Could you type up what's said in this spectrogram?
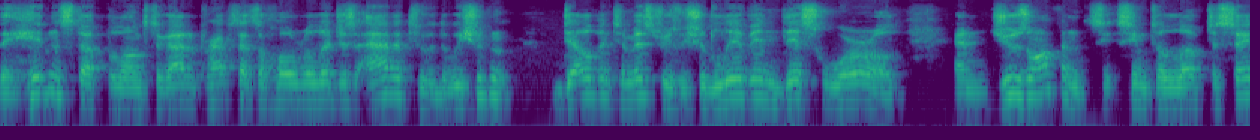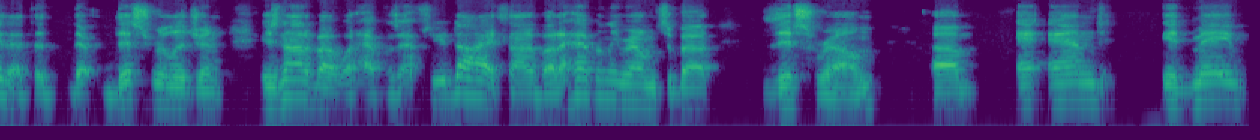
the hidden stuff belongs to God, and perhaps that's a whole religious attitude that we shouldn't delve into mysteries. We should live in this world. And Jews often seem to love to say that, that, that this religion is not about what happens after you die. It's not about a heavenly realm. It's about this realm. Um, and it may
